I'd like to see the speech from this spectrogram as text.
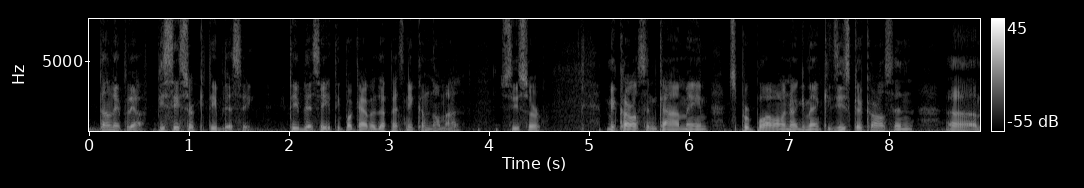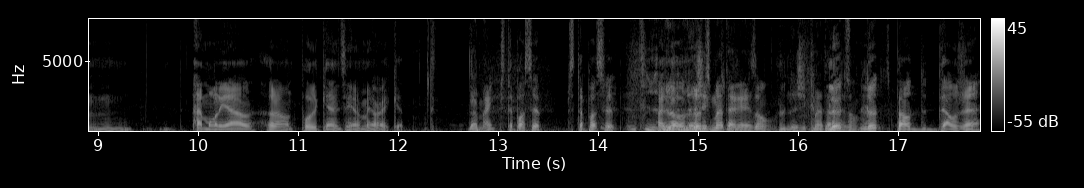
dans les playoffs. Puis c'est sûr qu'il était blessé. Il était blessé, il n'était pas capable de patiner comme normal. C'est sûr. Mais Carlson, quand même, tu peux pas avoir un argument qui dise que Carlson, euh, à Montréal, ne rentre pas le Canadien en meilleure équipe. Demain. C'était possible. C'était possible. Alors, Logiquement, t'as raison. Logiquement, t'as Là, raison. tu- là, tu parles d'argent,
